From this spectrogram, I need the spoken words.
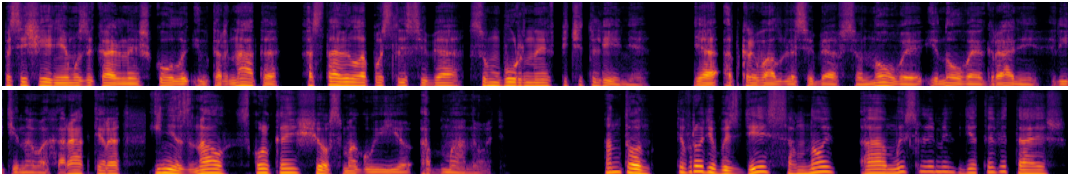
Посещение музыкальной школы-интерната оставило после себя сумбурное впечатление. Я открывал для себя все новые и новые грани Ритиного характера и не знал, сколько еще смогу ее обманывать. — Антон, ты вроде бы здесь, со мной, а мыслями где-то витаешь.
